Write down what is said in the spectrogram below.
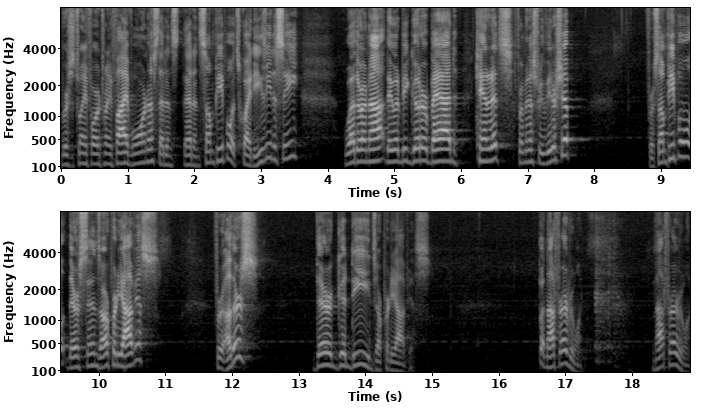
Verses 24 and 25 warn us that in, that in some people it's quite easy to see whether or not they would be good or bad candidates for ministry leadership. For some people, their sins are pretty obvious. For others, their good deeds are pretty obvious. But not for everyone. Not for everyone.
